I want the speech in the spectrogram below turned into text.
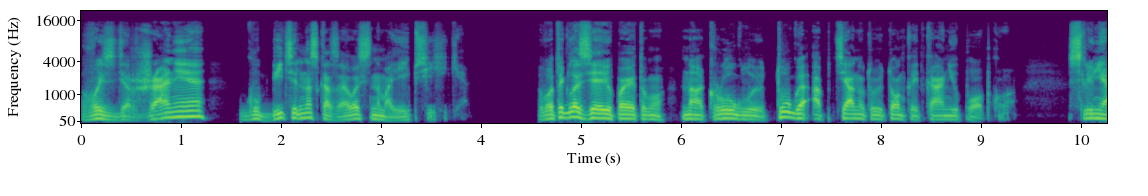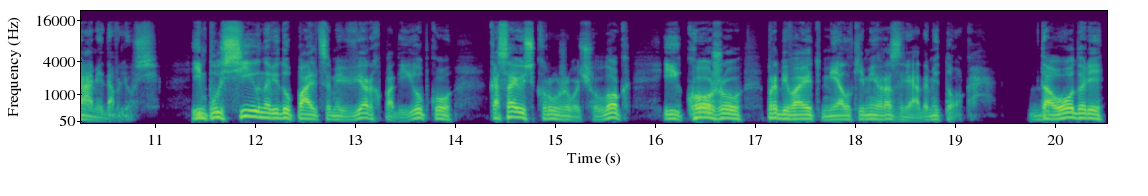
Воздержание губительно сказалось на моей психике. Вот и глазею поэтому на округлую, туго обтянутую тонкой тканью попку. Слюнями давлюсь. Импульсивно веду пальцами вверх под юбку, касаюсь кружева чулок, и кожу пробивает мелкими разрядами тока. До одури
